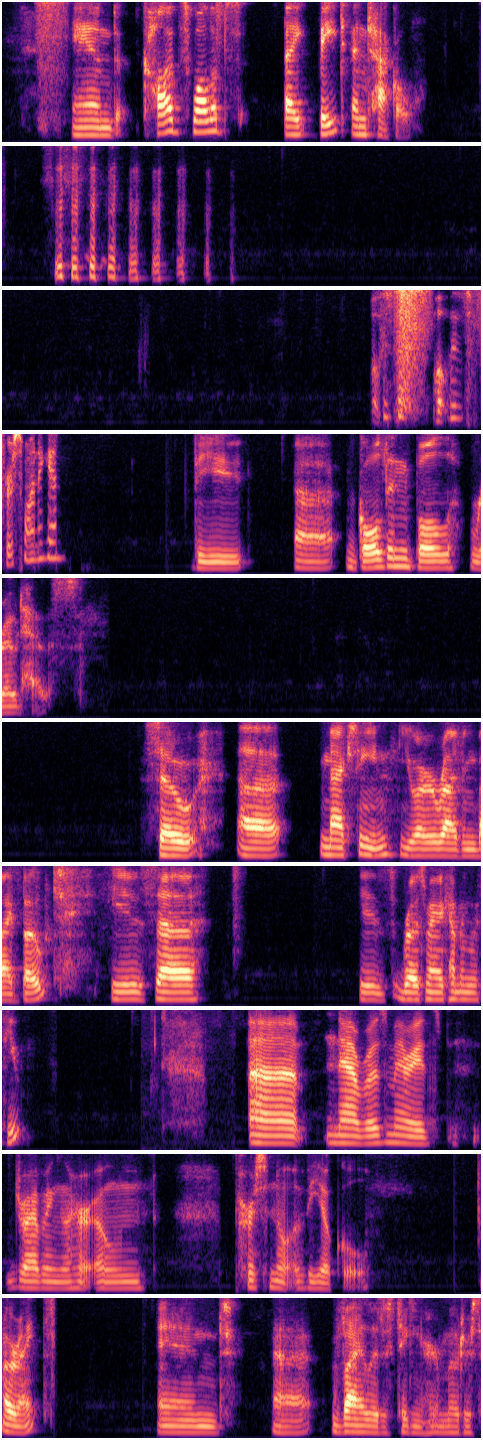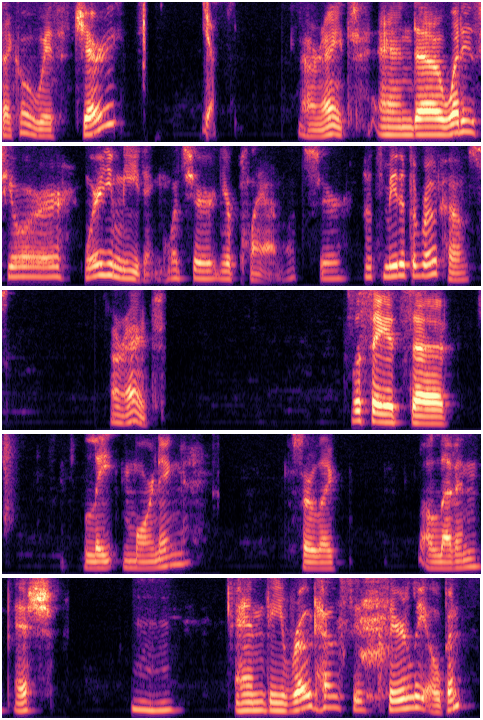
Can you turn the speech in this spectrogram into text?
and Codswallop's Bait, Bait and Tackle. What was the what was the first one again? The uh, Golden Bull Roadhouse. So, uh, Maxine, you are arriving by boat. Is uh, is Rosemary coming with you? Uh, now Rosemary is driving her own personal vehicle. All right. And uh, Violet is taking her motorcycle with Jerry. Yes. All right. And uh, what is your? Where are you meeting? What's your your plan? What's your? Let's meet at the roadhouse. All right. We'll say it's uh late morning, so like eleven ish, and the roadhouse is clearly open.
